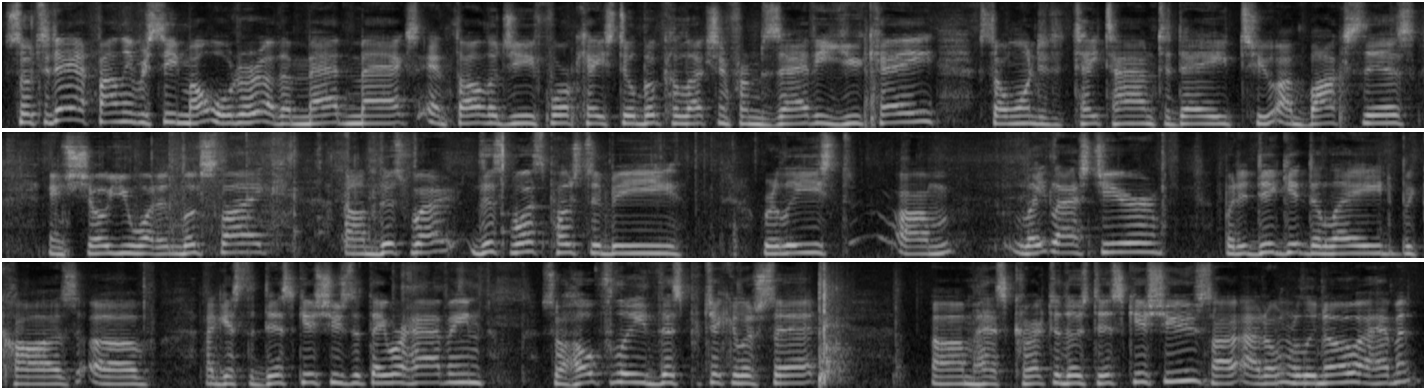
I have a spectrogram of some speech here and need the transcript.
So today I finally received my order of the Mad Max Anthology 4K Steelbook Collection from Zavvi UK. So I wanted to take time today to unbox this and show you what it looks like. Um, this, this was supposed to be released um, late last year but it did get delayed because of, I guess, the disc issues that they were having. So hopefully this particular set um, has corrected those disc issues. I, I, don't really know. I haven't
